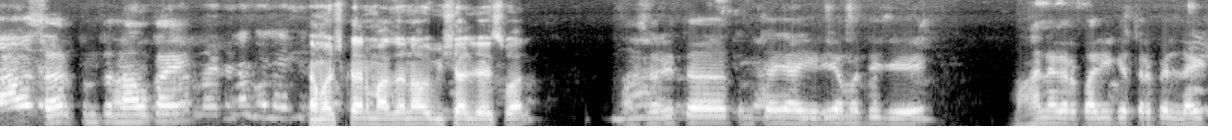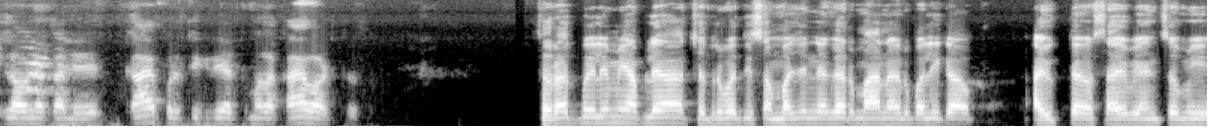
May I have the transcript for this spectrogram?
सर तुमचं नाव काय? नमस्कार माझं नाव विशाल जयस्वाल. सर इथं तुमच्या या एरियामध्ये जे महानगरपालिकेतर्फे लाइट लावण्यात आले काय प्रतिक्रिया तुम्हाला काय वाटतं? सर्वात पहिले मी आपल्या छत्रपती संभाजीनगर महानगरपालिका आयुक्त साहेब यांचं मी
